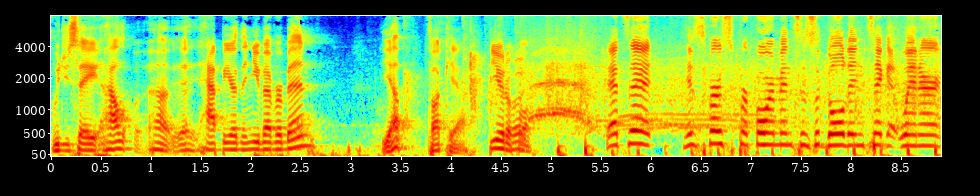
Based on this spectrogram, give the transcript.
Would you say how uh, happier than you've ever been? Yep. Fuck yeah. Beautiful. That's it. His first performance as a golden ticket winner.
